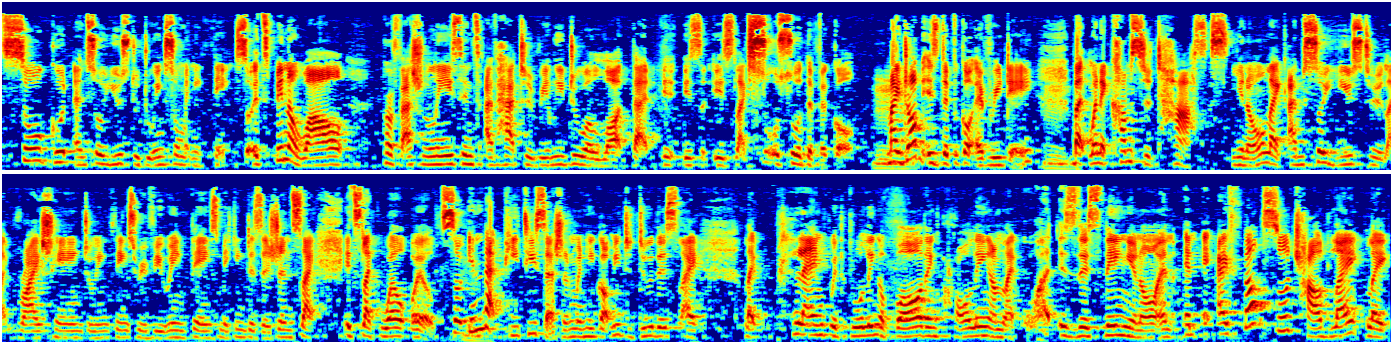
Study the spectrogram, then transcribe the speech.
so good and so used to doing so many things. So it's been a while professionally since I've had to really do a lot that is is like so so difficult. Mm. My job is difficult every day, mm. but when it comes to tasks, you know, like I'm so used to like writing, doing things, reviewing things, making decisions, like it's like well oiled. So in mm. that PT session, when he got me to do this, like like plank with rolling a ball, then crawling, I'm like, what is this thing, you know? And and I felt so childlike, like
